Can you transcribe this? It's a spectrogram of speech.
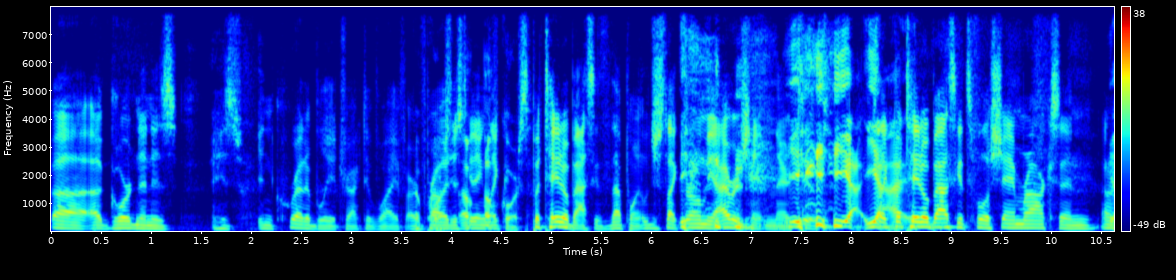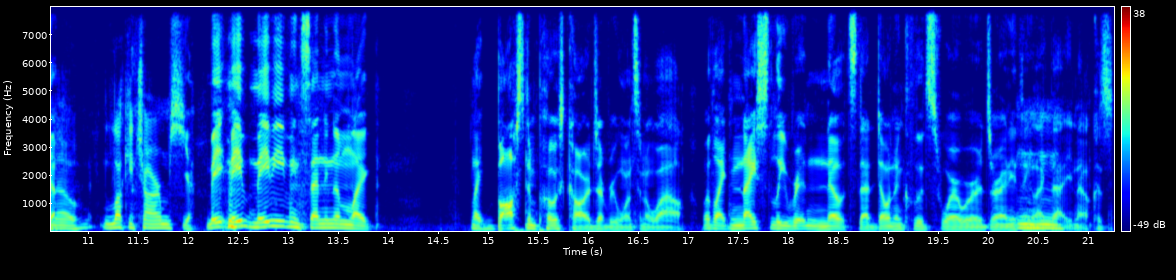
uh, uh, Gordon and his his incredibly attractive wife are Of probably course, just getting of like course. potato baskets at that point, just like throwing the Irish hint in there too. It's yeah, yeah. like I- potato baskets full of shamrocks and I don't Yeah. know Lucky Charms. Yeah, maybe, maybe maybe even sending them like like Boston postcards every once in a while with like nicely written notes that don't include swear words or anything like Mm-hmm. that. You know, because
